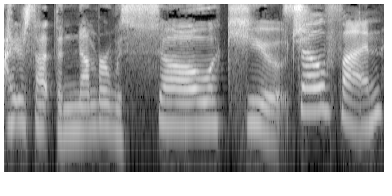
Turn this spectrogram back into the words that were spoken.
I just thought the number was so cute. So fun.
